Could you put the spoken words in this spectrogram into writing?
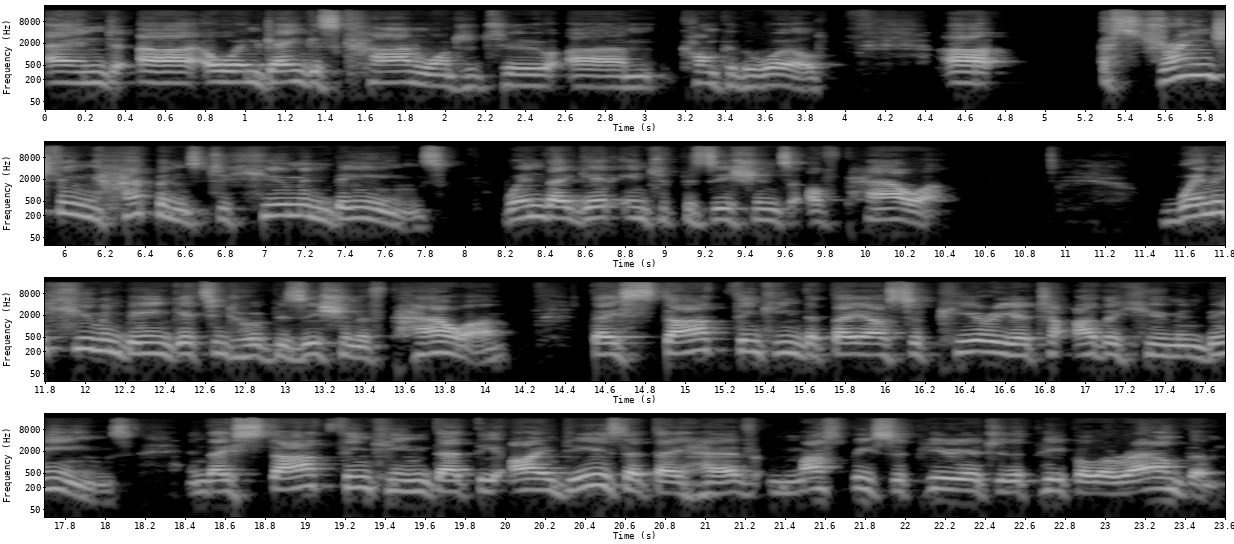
and uh, or when Genghis Khan wanted to um, conquer the world. Uh, a strange thing happens to human beings when they get into positions of power. When a human being gets into a position of power, they start thinking that they are superior to other human beings. And they start thinking that the ideas that they have must be superior to the people around them.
